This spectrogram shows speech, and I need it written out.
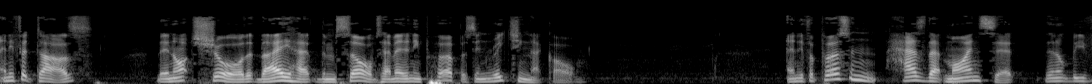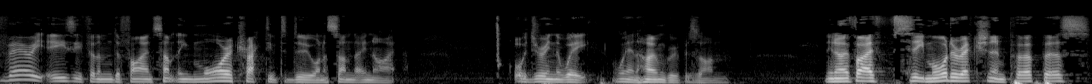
And if it does, they're not sure that they have themselves have any purpose in reaching that goal. And if a person has that mindset, then it'll be very easy for them to find something more attractive to do on a Sunday night or during the week when home group is on. You know, if I see more direction and purpose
